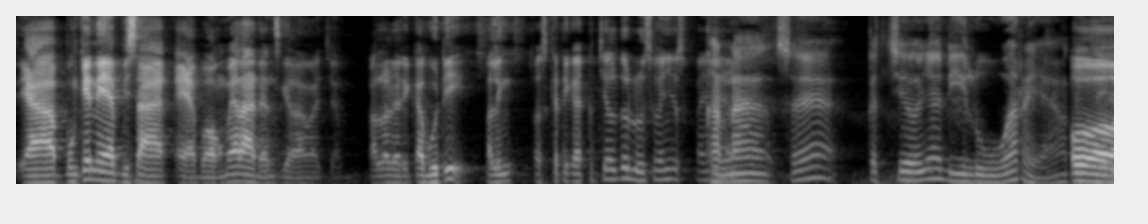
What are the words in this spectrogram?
Ya mungkin ya bisa kayak bawang merah dan segala macam. Kalau dari Kak Budi paling pas ketika kecil tuh dulu sukanya sukanya. Karena saya kecilnya di luar ya. Oh,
